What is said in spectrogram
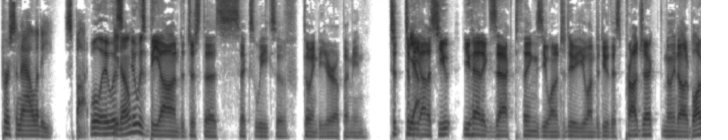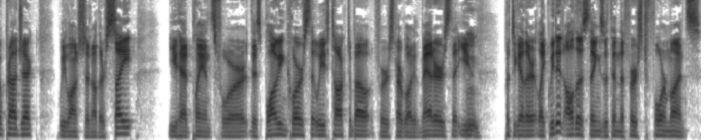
personality spot. Well, it was you know? it was beyond just the six weeks of going to Europe. I mean, to, to Yeah. be honest, you you had exact things you wanted to do. You wanted to do this project, the million dollar blog project. We launched another site. You had plans for this blogging course that we've talked about for Star Blog that Matters that you hmm. put together. Like we did all those things within the first four months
